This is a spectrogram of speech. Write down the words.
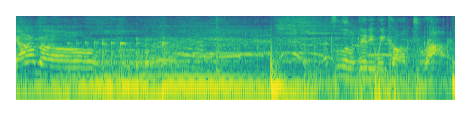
Y'all know. That's a little ditty we call drop.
